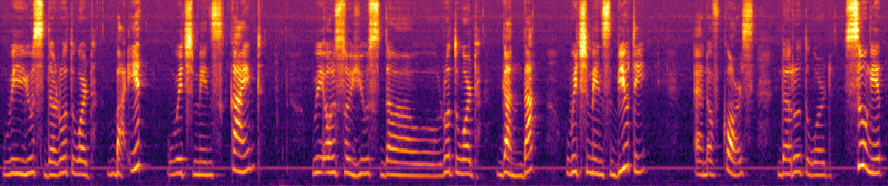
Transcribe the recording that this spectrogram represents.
We used the root word bait, which means kind. We also use the root word ganda, which means beauty. And of course, the root word sungit,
